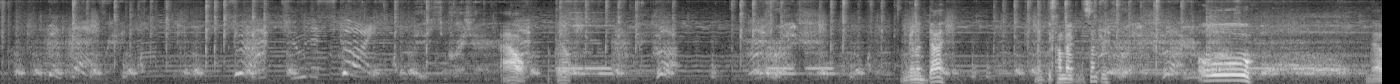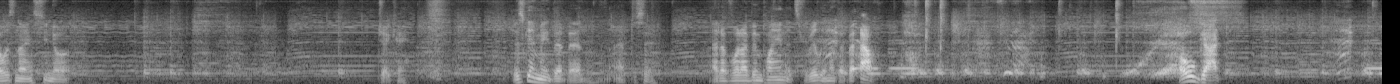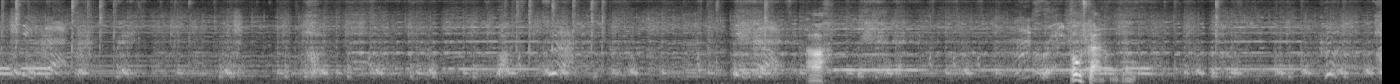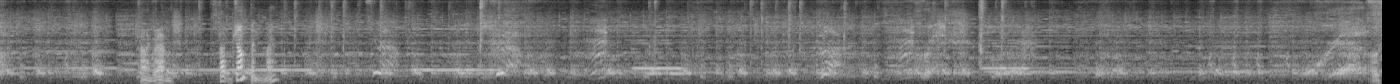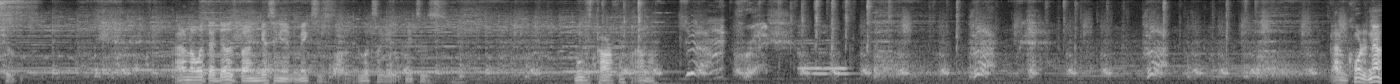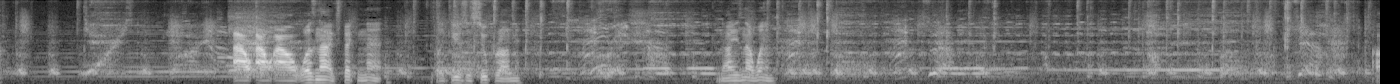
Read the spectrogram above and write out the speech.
Ow. I'm gonna die. I have to come back to the center. Oh! That was nice, you know it. JK. This game ain't that bad, I have to say. Out of what I've been playing, it's really not that bad. Ow! Oh god! Ah. Oh, God. Trying to grab him. Stop jumping, man. I don't know what that does, but I'm guessing it makes his. It looks like it makes his moves powerful. I don't know. Got him cornered now. Ow, ow, ow. Was not expecting that. Like, used his super on me. No, he's not winning.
